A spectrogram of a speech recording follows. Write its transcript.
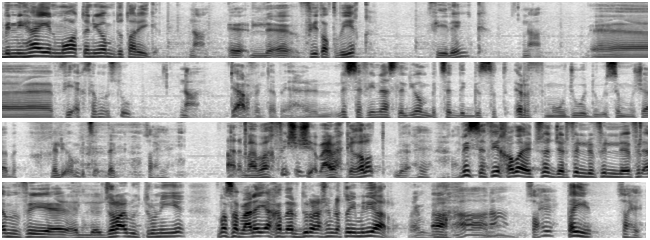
بالنهاية المواطن اليوم بده طريقة. نعم. آه، في تطبيق في لينك. نعم. آه، في أكثر من أسلوب. نعم. تعرف انت يعني لسه في ناس لليوم بتصدق قصة إرث موجود واسم مشابه. لليوم بتصدق. صحيح. أنا ما بخفيش شيء بحكي غلط. صحيح صحيح. لسه في قضايا تسجل في ال في ال في الامن في الجرائم الإلكترونية. نصب علي أخذ 1000 دولار عشان يعطيني مليار. آه. آه. نعم. صحيح. طيب. صحيح.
